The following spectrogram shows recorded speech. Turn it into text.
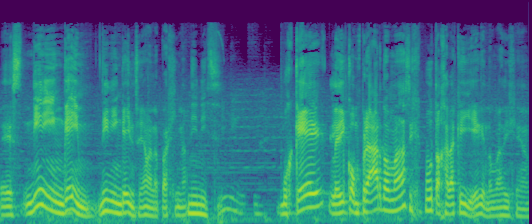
Es Ninin Game. Ninin Game se llama la página. Ninis. Busqué, le di comprar nomás. Dije, puta, ojalá que llegue nomás. Dije.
